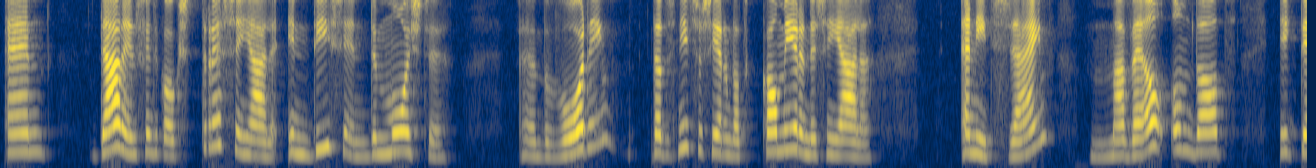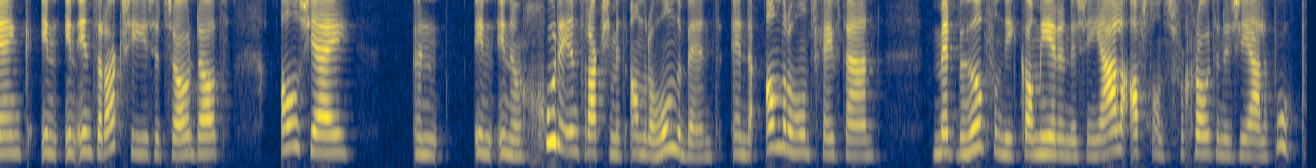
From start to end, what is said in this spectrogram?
En daarin vind ik ook stresssignalen in die zin de mooiste uh, bewoording. Dat is niet zozeer omdat kalmerende signalen er niet zijn, maar wel omdat ik denk in, in interactie is het zo dat als jij een in, in een goede interactie met andere honden bent en de andere hond geeft aan met behulp van die kalmerende signalen, afstandsvergrotende signalen, poep,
